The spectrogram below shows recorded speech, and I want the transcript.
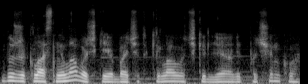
Дуже класні лавочки, я бачу такі лавочки для відпочинку.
